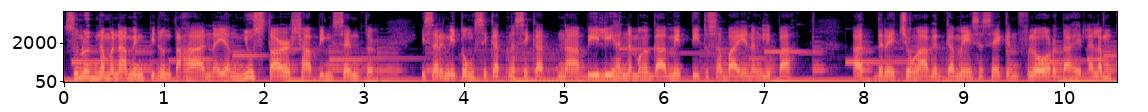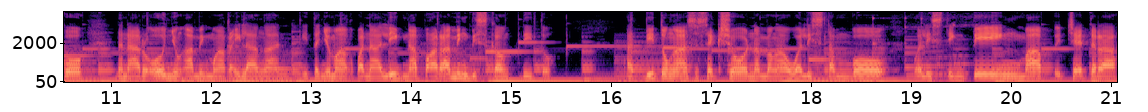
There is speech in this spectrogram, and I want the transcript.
Sunod naman naming pinuntahan ay ang New Star Shopping Center. Isa rin itong sikat na sikat na bilihan ng mga gamit dito sa bayan ng Lipa. At diretso nga agad kami sa second floor dahil alam ko na naroon yung aming mga kailangan. Kita nyo mga kapanalig, napakaraming discount dito. At dito nga sa section ng mga walis tambo, walis tingting, map, etc.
